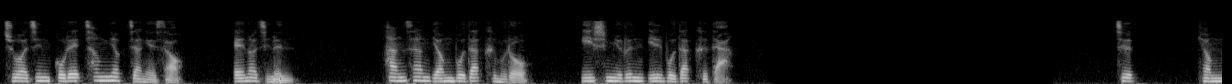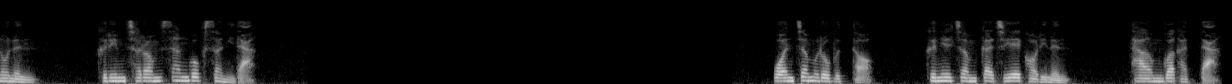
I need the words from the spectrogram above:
주어진 꼴의 청력장에서 에너지는 항상 0보다 크므로 이심률은 1보다 크다. 즉, 경로는 그림처럼 쌍곡선이다. 원점으로부터 근일점까지의 거리는 다음과 같다.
